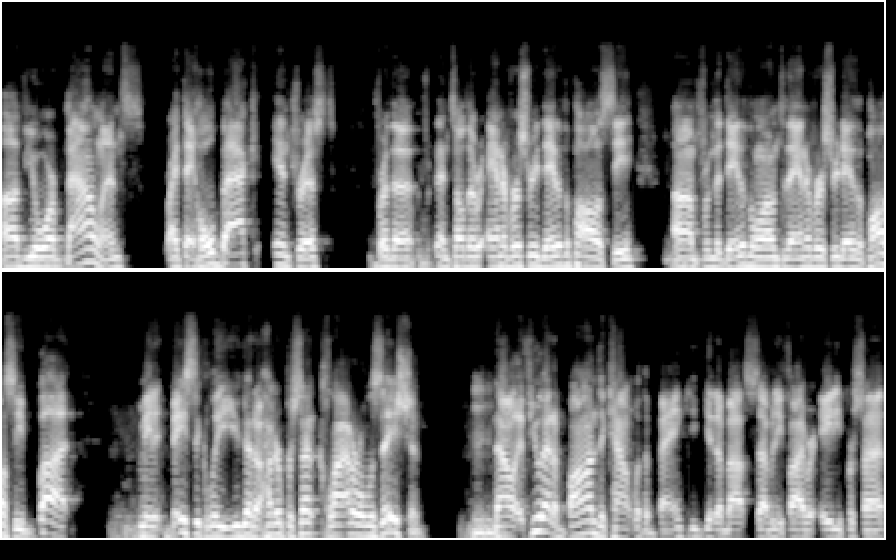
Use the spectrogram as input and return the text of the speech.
of your balance right they hold back interest for the until the anniversary date of the policy, um, from the date of the loan to the anniversary date of the policy. But I mean, it, basically, you get 100% collateralization. Mm-hmm. Now, if you had a bond account with a bank, you'd get about 75 or 80%.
